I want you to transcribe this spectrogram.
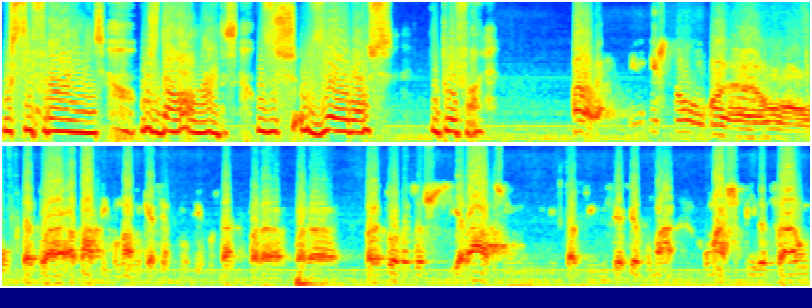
os cifrões, os dólares, os, os euros e por aí fora? Ora bem, isto, uh, o, portanto, a, a, parte económica é sempre muito importante para, para, para todas as sociedades e, portanto, isso é sempre uma, uma aspiração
